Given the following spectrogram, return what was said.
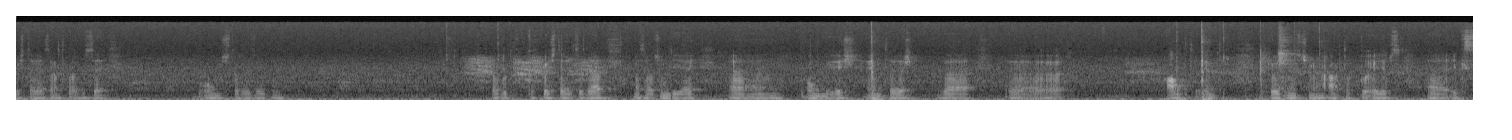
45 dərəcəni tuta bilsək 13 dərəcədir və bu 45 dərəcədə məsəl üçün deyək 15 enter və 6 enter gördüyünüz kimi artıq bu ellips x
